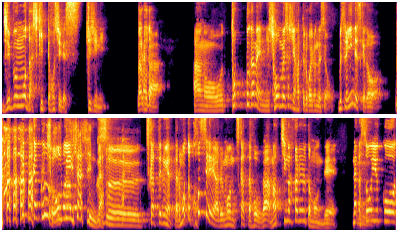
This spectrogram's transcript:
自分を出し切ってほしいです。記事に。なるほど。あの、トップ画面に証明写真貼ってる子がいるんですよ。別にいいんですけど、せっかく 証明写真だ。使ってるんやったら、もっと個性あるもん使った方がマッチング図れると思うんで、なんかそういうこう、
